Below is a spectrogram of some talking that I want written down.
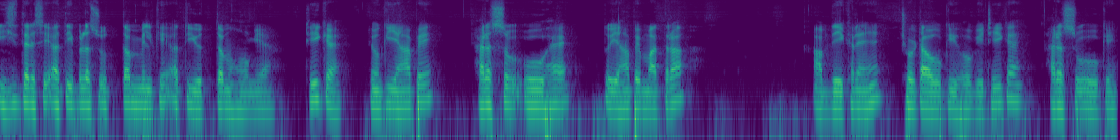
इसी तरह से अति प्लस उत्तम मिलके अति उत्तम हो गया। ठीक है? क्योंकि यहाँ पे ह्रस्व ऊ है तो यहाँ पे मात्रा आप देख रहे हैं, छोटा ओ की होगी, ठीक है? हरस्व ओ की।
